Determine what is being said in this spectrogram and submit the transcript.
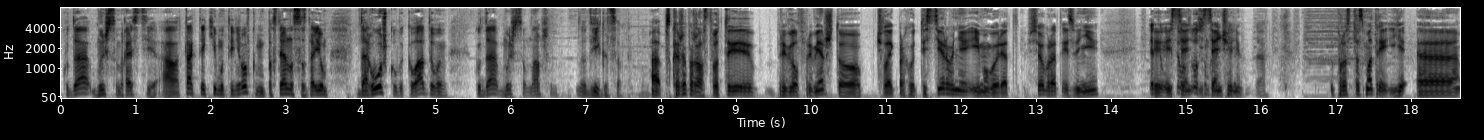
куда мышцам расти. А так, такими тренировками мы постоянно создаем дорожку, выкладываем, куда мышцам нашим э, двигаться. А, скажи, пожалуйста, вот ты привел в пример, что человек проходит тестирование, и ему говорят, все, брат, извини, Это, И- и это стя- взрослым и стянчению. Да. Просто смотри, е- э,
